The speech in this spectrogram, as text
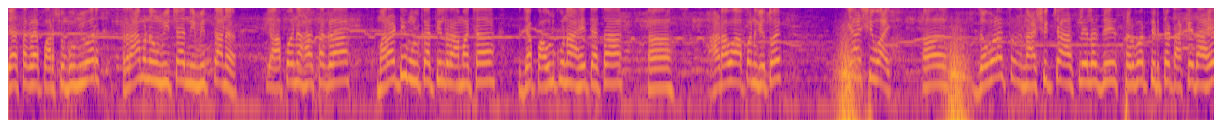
या सगळ्या पार्श्वभूमीवर रामनवमीच्या निमित्तानं आपण हा सगळा मराठी मुलकातील रामाच्या ज्या पाऊलकुणा आहे त्याचा आढावा आपण घेतोय. याशिवाय जवळच नाशिकच्या असलेलं जे सर्व तीर्थ टाकेद आहे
